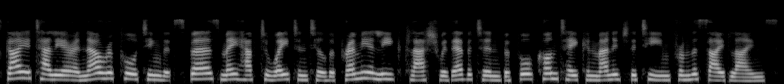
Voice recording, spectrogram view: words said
Sky Italia are now reporting that Spurs may have to wait until the Premier League clash with Everton before Conte can manage the team from the sidelines.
